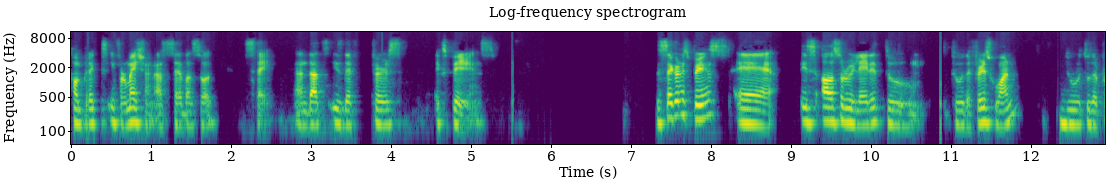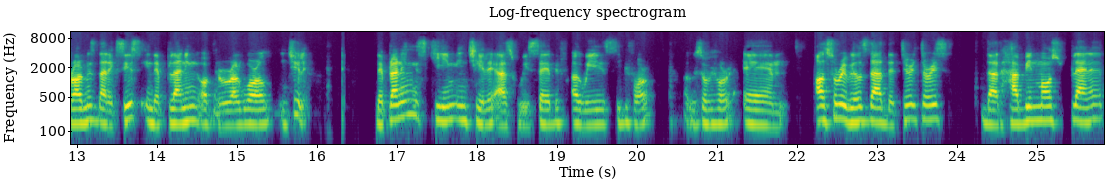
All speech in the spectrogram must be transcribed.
complex information, as Sebastian said. And that is the first experience. The second experience uh, is also related to, to the first one due to the problems that exist in the planning of the rural world in Chile. The planning scheme in Chile, as we said, as we see before, as we saw before, um, also reveals that the territories that have been most planned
